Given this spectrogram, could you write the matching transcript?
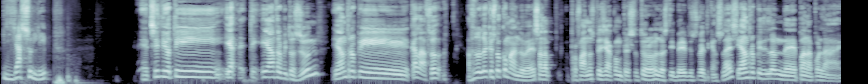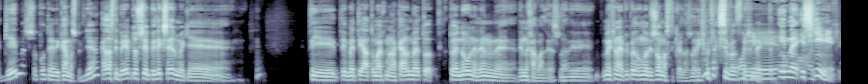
Γεια σου Leap. Έτσι, διότι οι, οι, άνθρωποι το ζουν, οι άνθρωποι. Καλά, αυτό, αυτό το λέω και στο Commando S, αλλά προφανώς παίζει ακόμη περισσότερο ρόλο στην περίπτωση του Vertical Slice. Οι άνθρωποι δηλώνουν πάνω απ' όλα gamers, οπότε δικά μας παιδιά. Καλά, στην περίπτωση, επειδή ξέρουμε και τι, τι, με τι άτομα έχουμε να κάνουμε, το, το εννοούν, δεν είναι, δεν είναι χαβαλές. Δηλαδή, μέχρι ένα επίπεδο γνωριζόμαστε κιόλας. Δηλαδή, μεταξύ μας είναι, είναι ισχύει.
